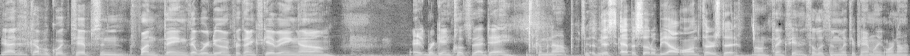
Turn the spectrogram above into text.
Yeah, just a couple quick tips and fun things that we're doing for Thanksgiving. Um, it- we're getting close to that day. It's coming up this, This episode will be out on Thursday. on Thanksgiving, so listen with your family or not.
